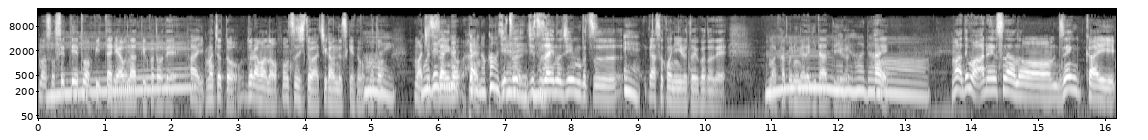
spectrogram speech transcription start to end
まあ、その設定ともぴったり合うなということへで、ー。はい。まあ、ちょっとドラマの本筋とは違うんですけど、はい。元まあ、実在のになってるのかもしれない実実在の人物えがそこにいるということで、まあ、確認ができたっていう。はい。はまあ、でもあれですねあの前回い、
